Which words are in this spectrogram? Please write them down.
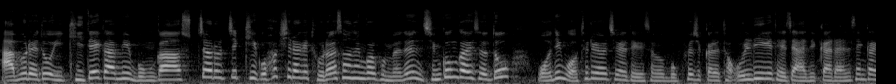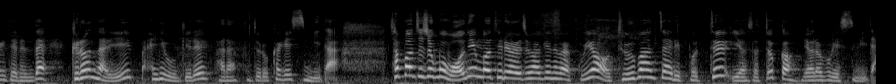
아무래도 이 기대감이 뭔가 숫자로 찍히고 확실하게 돌아서는 걸 보면은 증권가에서도 원익머트리얼즈에 대해서 목표 주가를 더 올리게 되지 않을까라는 생각이 드는데 그런 날이 빨리 오기를 바라보도록 하겠습니다. 첫 번째 종목 원익머트리얼즈 확인해 봤고요. 두 번째 리포트 이어서 뚜껑 열어보겠습니다.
